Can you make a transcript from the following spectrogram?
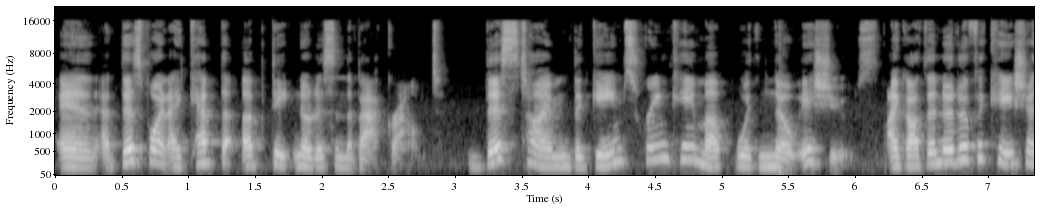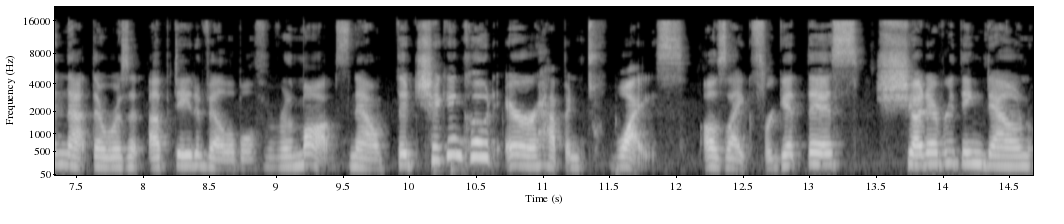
And at this point, I kept the update notice in the background. This time, the game screen came up with no issues. I got the notification that there was an update available for the mobs. Now, the chicken code error happened twice. I was like, forget this, shut everything down,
